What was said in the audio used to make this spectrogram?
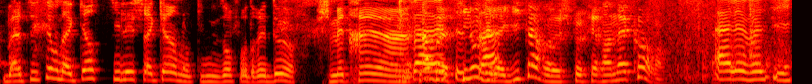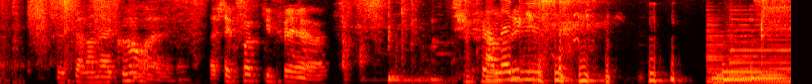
Bah, tu sais, on a 15 stylés chacun, donc il nous en faudrait deux. Je mettrais. Bah, ah, bah, sinon, j'ai la guitare, je peux faire un accord. Allez, vas-y. Je peux faire un accord à chaque fois que tu fais, euh, tu fais un, un abus.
